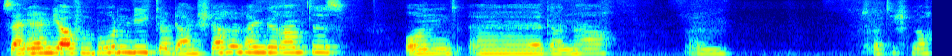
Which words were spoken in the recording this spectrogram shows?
sein Handy auf dem Boden liegt und da ein Stachel reingerammt ist. Und äh, danach, ähm, was hatte ich noch?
